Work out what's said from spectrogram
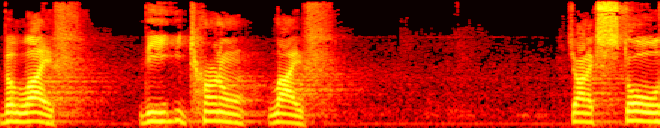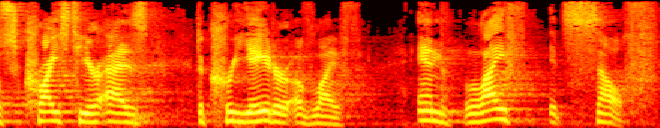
the life, the eternal life. John extols Christ here as the creator of life and life itself.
